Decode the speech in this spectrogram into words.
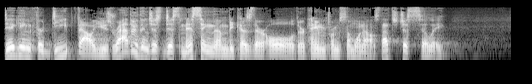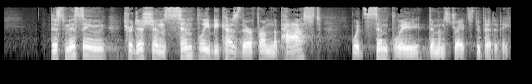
Digging for deep values rather than just dismissing them because they're old or came from someone else. That's just silly. Dismissing traditions simply because they're from the past would simply demonstrate stupidity.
